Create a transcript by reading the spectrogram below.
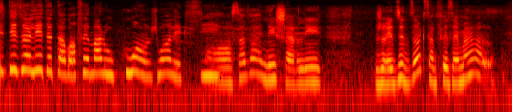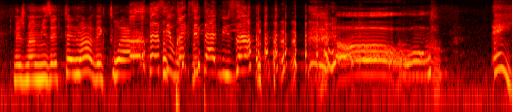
suis désolée de t'avoir fait mal au cou en jouant, Alexis. Oh, ça va aller, Charlie. J'aurais dû te dire que ça me faisait mal. Mais je m'amusais tellement avec toi. C'est vrai que c'était amusant. Oh! Hey!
